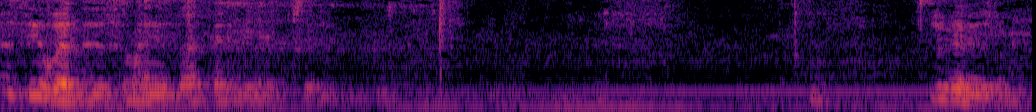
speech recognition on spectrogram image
You see what this man is happening here to? Look at this man.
